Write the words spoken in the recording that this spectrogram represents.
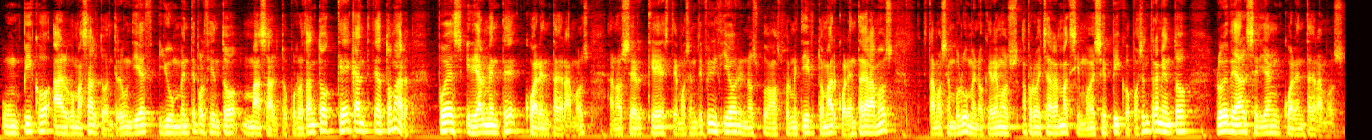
un pico algo más alto, entre un 10 y un 20% más alto. Por lo tanto, ¿qué cantidad tomar? Pues idealmente 40 gramos, a no ser que estemos en definición y nos podamos permitir tomar 40 gramos, estamos en volumen o queremos aprovechar al máximo ese pico post-entrenamiento, lo ideal serían 40 gramos.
